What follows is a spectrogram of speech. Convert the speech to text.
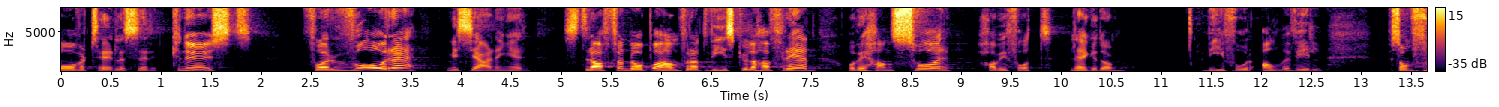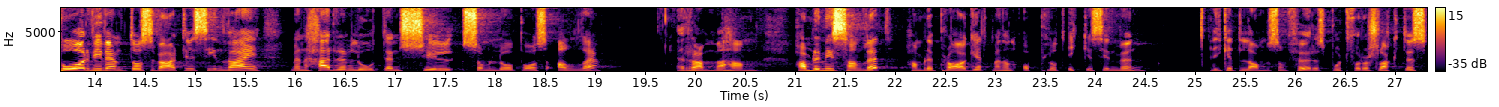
overtredelser, knust for våre misgjerninger. Straffen lå på ham for at vi skulle ha fred, og ved hans sår har vi fått legedom. Vi for alle vill. Som får vi vendte oss hver til sin vei, men Herren lot den skyld som lå på oss alle, ramme ham. Han ble mishandlet, han ble plaget, men han opplot ikke sin munn. Lik et lam som føres bort for å slaktes,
